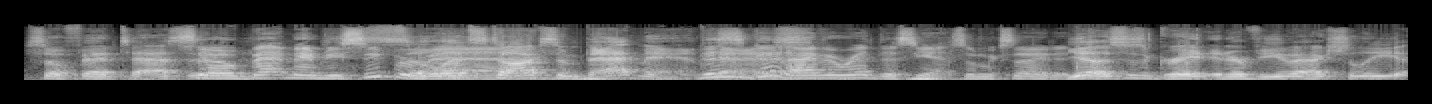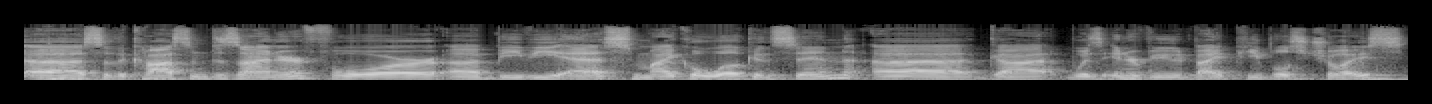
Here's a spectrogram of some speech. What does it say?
so fantastic. So Batman v Superman. So let's talk some Batman. This is good. I haven't read this yet, so I'm excited. Yeah, this is a great interview, actually. Uh, so the costume designer for uh, BVS, Michael Wilkinson, uh, got was interviewed by People's Choice,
